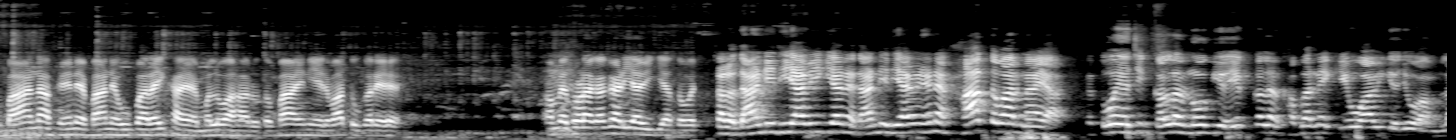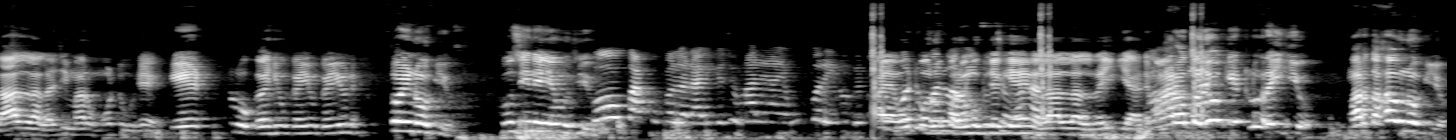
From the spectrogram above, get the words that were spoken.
બા ના ફેને બા ને ઊભા રાખ્યા મળવા હારું, તો બા એની વાતું કરે અમે થોડાક અગાડી આવી ગયા તો ચાલો દાંડી થી આવી ગયા ને દાંડી થી આવીને એને સાત વાર નાયા. તોય હજી કલર નો ગયો, એક કલર ખબર નહીં કેવો આવી ગયો. જો, આમ લાલ લાલ, હજી મારું મોટું છે કેટલું ગયું ગયું ગયું ને, તોય નો ગયું. ખુશી ને એવું થયું. બહુ પાકો કલર આવી ગયો. જો મારે અહીંયા ઉપર એનો ઉપર ઉપર અમુક જગ્યાએ લાલ લાલ રહી ગયા. અને મારો તો જો કેટલો રહી ગયો. મારો તો હાવ નો ગયો.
